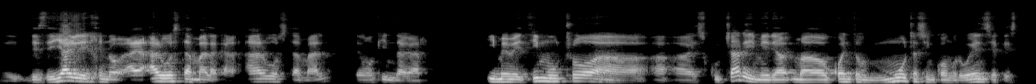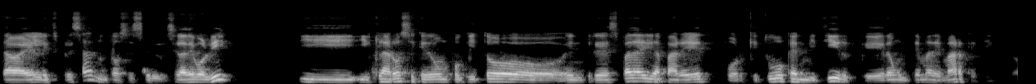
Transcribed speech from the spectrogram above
Eh, desde ya yo dije, no, algo está mal acá, algo está mal, tengo que indagar. Y me metí mucho a, a, a escuchar y me, me, he dado cuenta de muchas incongruencias que estaba él expresando, entonces se, se la devolví y, claro, se quedó un poquito entre la espada y la pared porque tuvo que admitir que era un tema de marketing, ¿no?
